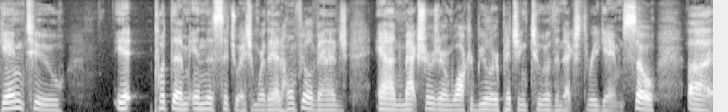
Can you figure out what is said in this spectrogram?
Game Two, it put them in this situation where they had home field advantage and Max Scherzer and Walker Buehler pitching two of the next three games. So, uh,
